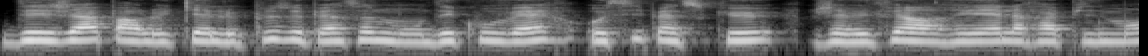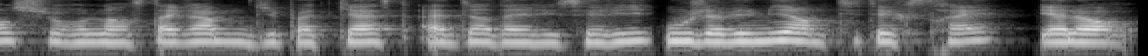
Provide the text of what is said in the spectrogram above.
déjà par lequel le plus de personnes m'ont découvert, aussi parce que j'avais fait un réel rapidement sur l'Instagram du podcast à dire Diary où j'avais mis un petit extrait. Et alors,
